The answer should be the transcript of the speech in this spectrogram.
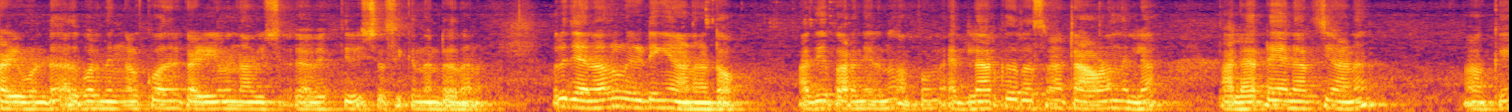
കഴിവുണ്ട്. അതുപോലെ നിങ്ങൾക്കും അതിന് കഴിയുമെന്ന് ആ വിശ്വ വ്യക്തി വിശ്വസിക്കുന്നുണ്ട് എന്നാണ്. ഒരു ജനറൽ റീഡിംഗ് ആണ് കേട്ടോ. ആദ്യം പറഞ്ഞിരുന്നു. അപ്പം എല്ലാവർക്കും റെസണേറ്റ് ആവണമെന്നില്ല. പലരുടെ എനർജിയാണ് ഓക്കെ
